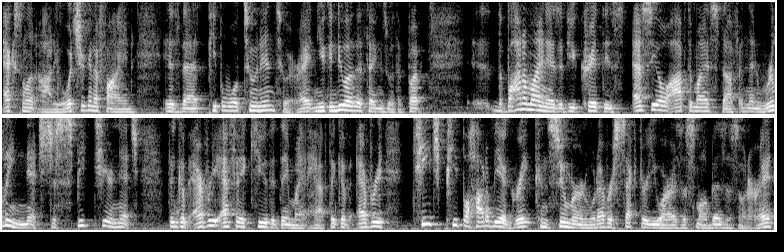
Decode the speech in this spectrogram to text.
excellent audio. What you're going to find is that people will tune into it, right? And you can do other things with it. But uh, the bottom line is if you create this SEO optimized stuff and then really niche, just speak to your niche. Think of every FAQ that they might have. Think of every, teach people how to be a great consumer in whatever sector you are as a small business owner, right?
